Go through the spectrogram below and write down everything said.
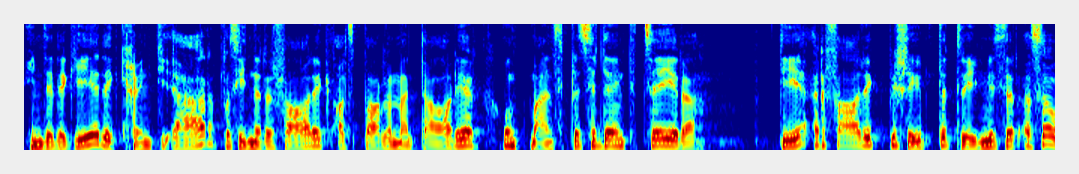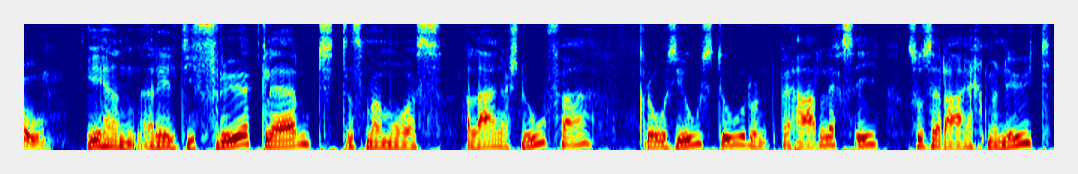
In der Regierung könnte er von seiner Erfahrung als Parlamentarier und Gemeindepräsident zehren. Diese Erfahrung beschreibt der Trimiser so. Ich habe relativ früh gelernt, dass man einen langen Schnauf haben muss, grosse Ausdauer und beharrlich sein. Sonst erreicht man nichts.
